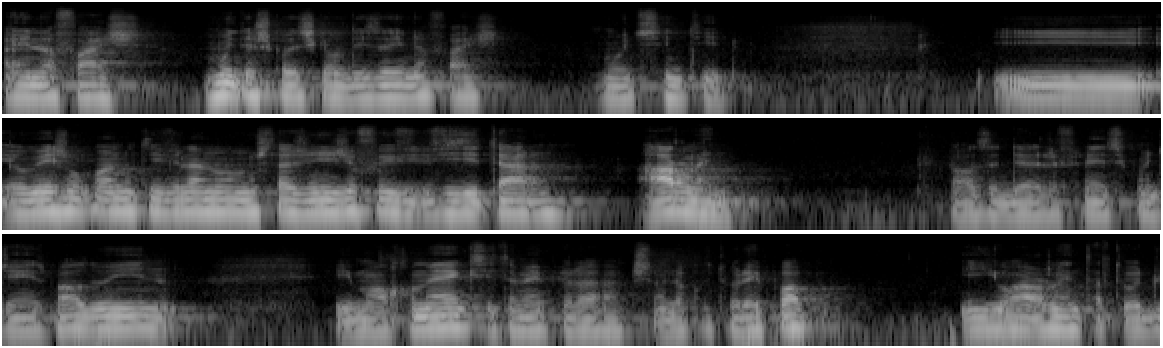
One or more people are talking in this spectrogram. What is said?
ainda faz, muitas coisas que ele diz ainda faz muito sentido. E eu mesmo quando estive lá nos Estados Unidos eu fui visitar Harlem, por causa da referência com James Baldwin e Malcolm X e também pela questão da cultura hip hop. E o Harlem está todo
